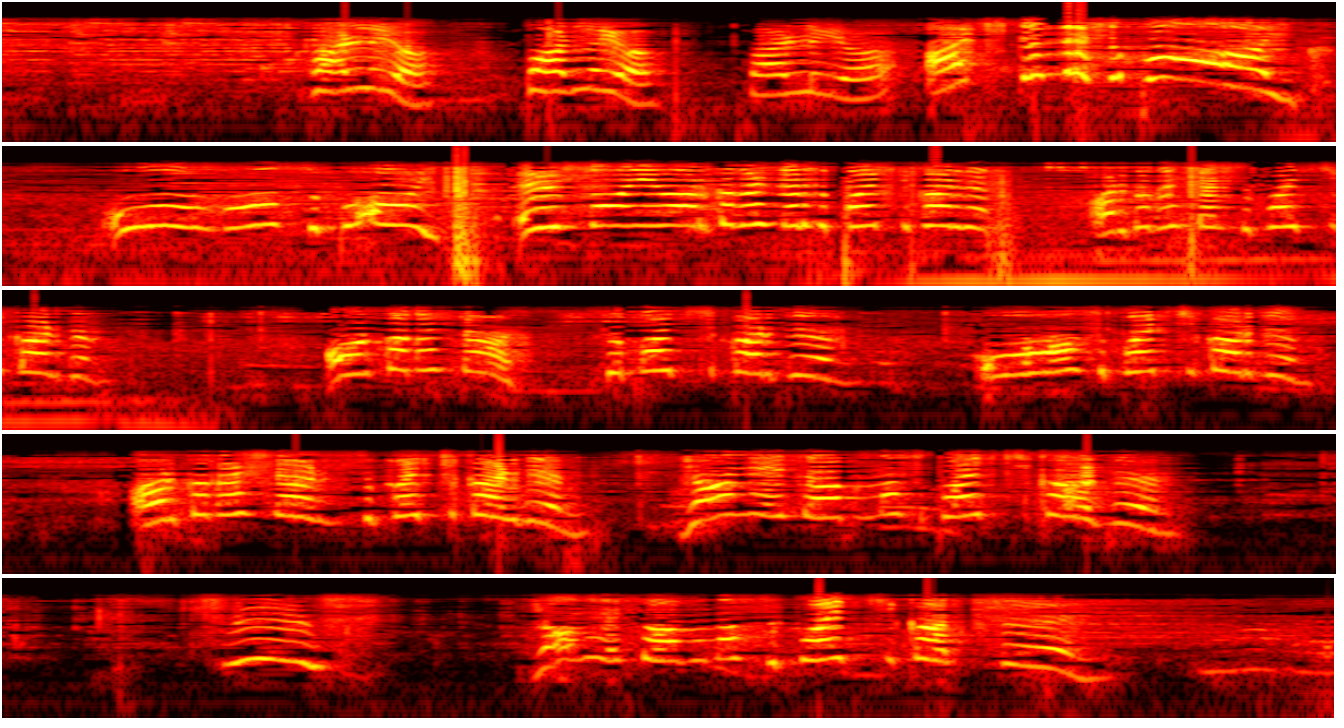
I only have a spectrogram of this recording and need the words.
Parlıyor. Parlıyor. Parlıyor. Açtım ve Spike. Oha Spike. Efsanevi arkadaşlar Spike çıkardım. Arkadaşlar Spike çıkardım. Arkadaşlar Spike çıkardım. Oha Spike çıkardım. Arkadaşlar Spike çıkardım. Yani hesabıma Spike çıkardım. Çüş. Yan hesabıma Spike çıkarttın.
